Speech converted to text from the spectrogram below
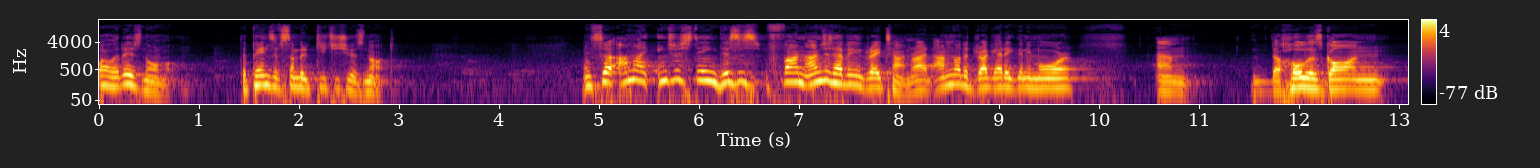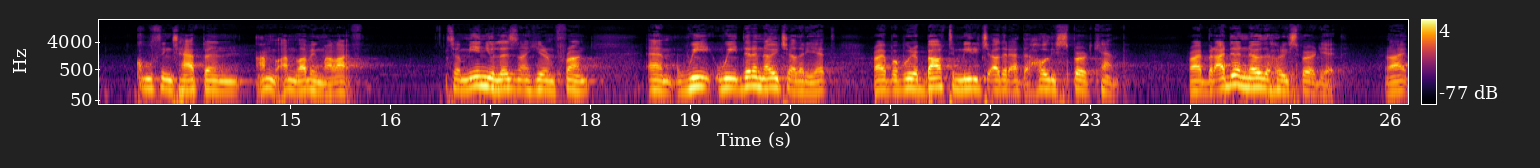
well, it is normal. Depends if somebody teaches you it's not. And so I'm like, interesting, this is fun. I'm just having a great time, right? I'm not a drug addict anymore. Um, the hole is gone. Cool things happen. I'm, I'm loving my life. So me and you, Liz, and I here in front, um, we, we didn't know each other yet right? But we were about to meet each other at the Holy Spirit camp, right? But I didn't know the Holy Spirit yet, right?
